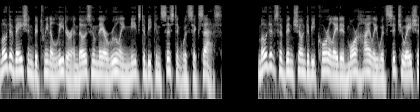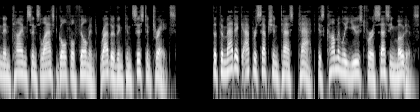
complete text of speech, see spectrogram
Motivation between a leader and those whom they are ruling needs to be consistent with success. Motives have been shown to be correlated more highly with situation and time since last goal fulfillment, rather than consistent traits. The thematic apperception test is commonly used for assessing motives.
